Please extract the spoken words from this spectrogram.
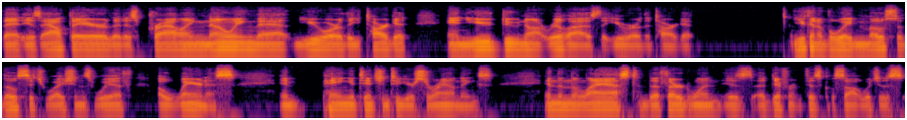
that is out there that is prowling knowing that you are the target and you do not realize that you are the target. You can avoid most of those situations with awareness and paying attention to your surroundings and then the last, the third one is a different physical assault, which is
